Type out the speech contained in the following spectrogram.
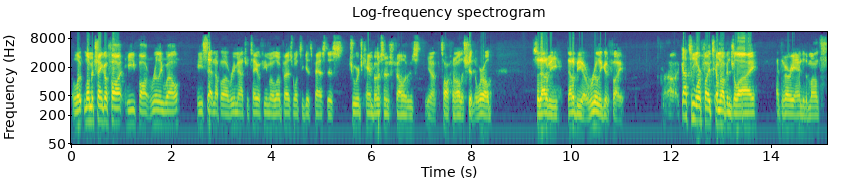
Lo- Lomachenko fought. He fought really well. He's setting up a rematch with Teofimo Lopez once he gets past this George Kambosos fellow who's you know talking all the shit in the world. So that'll be that'll be a really good fight. Uh, got some more fights coming up in July at the very end of the month.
